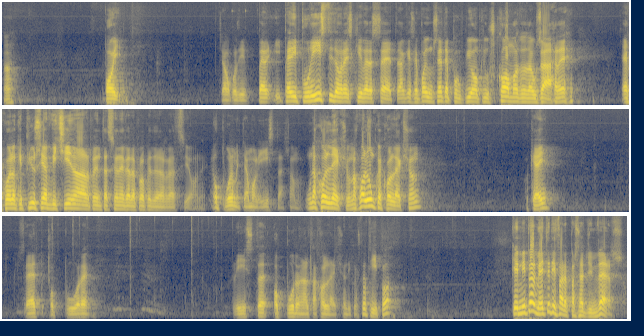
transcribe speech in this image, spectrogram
No? Poi diciamo così. Per, per, i puristi dovrei scrivere set, anche se poi un set è più, più scomodo da usare, è quello che più si avvicina alla rappresentazione vera e propria della relazione. Oppure mettiamo lista, insomma. Una collection, una qualunque collection, ok? Set oppure list oppure un'altra collection di questo tipo, che mi permette di fare passaggio inverso.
